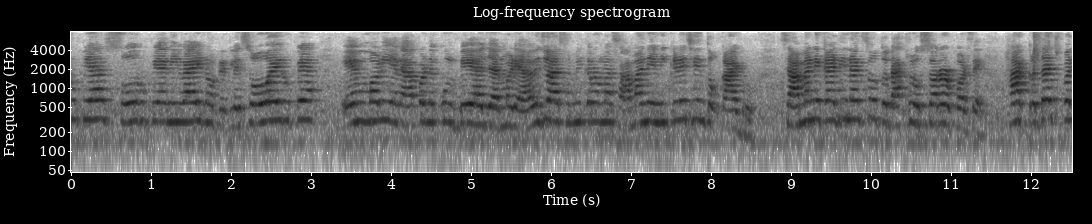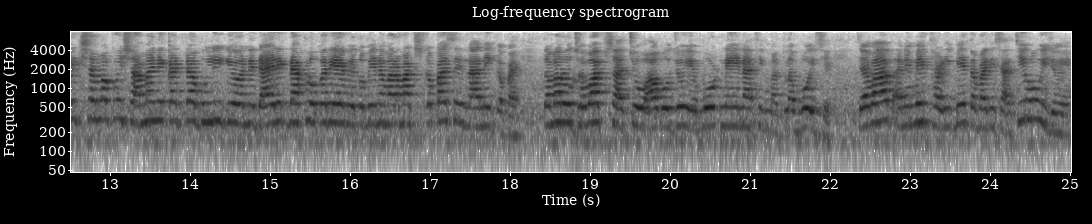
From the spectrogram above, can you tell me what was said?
રૂપિયા, સો રૂપિયાની વાય નોટ એટલે સો વાય રૂપિયા. એમ મળી અને આપણને કુલ બે હજાર મળ્યા. હવે જો આ સમીકરણમાં સામાન્ય નીકળે છે ને તો કાઢો. સામાન્ય કાઢી નાખશો તો દાખલો સરળ પડશે. હા, કદાચ પરીક્ષામાં કોઈ સામાન્ય કાઢતા ભૂલી ગયો અને ડાયરેક્ટ દાખલો કરી આવ્યો તો બેના મારા માર્ક્સ કપાશે? ના, નહીં કપાય. તમારો જવાબ સાચો આવવો જોઈએ. બોર્ડને એનાથી મતલબ હોય છે. જવાબ અને મેથડ બે તમારી સાચી હોવી જોઈએ.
